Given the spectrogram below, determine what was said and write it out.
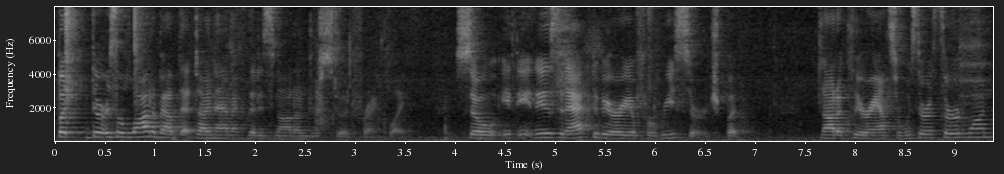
But there is a lot about that dynamic that is not understood, frankly. So it, it is an active area for research, but not a clear answer. Was there a third one?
